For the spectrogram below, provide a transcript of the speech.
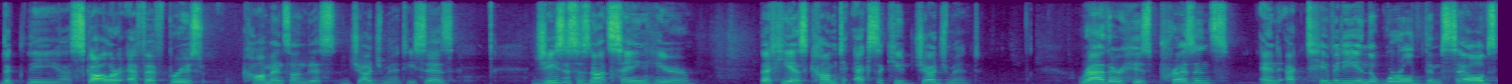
the, the uh, scholar F.F. F. Bruce comments on this judgment. He says, Jesus is not saying here that he has come to execute judgment. Rather, his presence and activity in the world themselves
